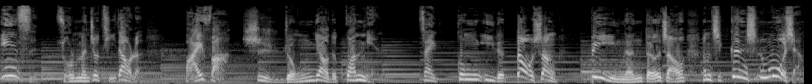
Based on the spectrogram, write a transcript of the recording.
因此，所罗门就提到了白发是荣耀的冠冕，在公义的道上必能得着。那么，其更深的默想，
